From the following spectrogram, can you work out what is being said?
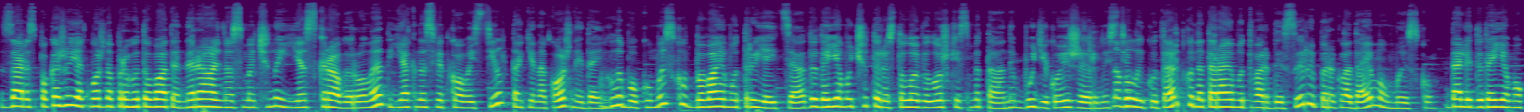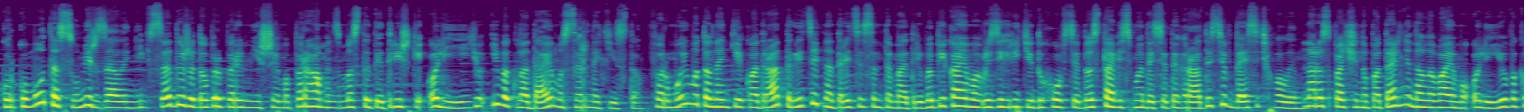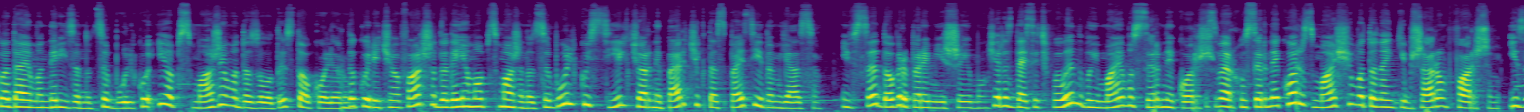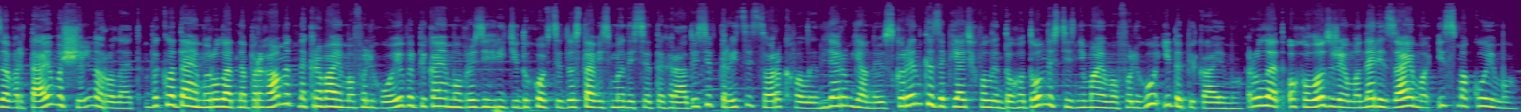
Зараз покажу, як можна приготувати нереально смачний яскравий рулет як на святковий стіл, так і на кожний день. В глибоку миску вбиваємо 3 яйця, додаємо 4 столові ложки сметани будь-якої жирності. На велику тертку натираємо твердий сир і перекладаємо в миску. Далі додаємо куркуму та суміш зелені. І все дуже добре перемішуємо. Пергамент змастити трішки олією і викладаємо сирне тісто. Формуємо тоненький квадрат 30 на 30 см. Випікаємо в розігрітій духовці до 180 градусів 10 хвилин. На розпечену пательню наливаємо олію, викладаємо нарізану цибульку і обсмажуємо до золотистого кольору. До курячого фаршу додаємо обсмажену цибульку, сіль, чорний перчик та спеції до м'яса. І все добре перемішуємо. Через 10 хвилин виймаємо сирний корж. Зверху сирний корж змащуємо тоненьким шаром фаршем і завертаємо щільно рулет. Викладаємо рулет на пергамент, накриваємо фольгою, випікаємо в розігрітій духовці до 180 градусів 30-40 хвилин. Для рум'яної скоринки за 5 хвилин до готовності знімаємо фольгу і допікаємо. Рулет охолоджуємо, нарізаємо і смакуємо.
